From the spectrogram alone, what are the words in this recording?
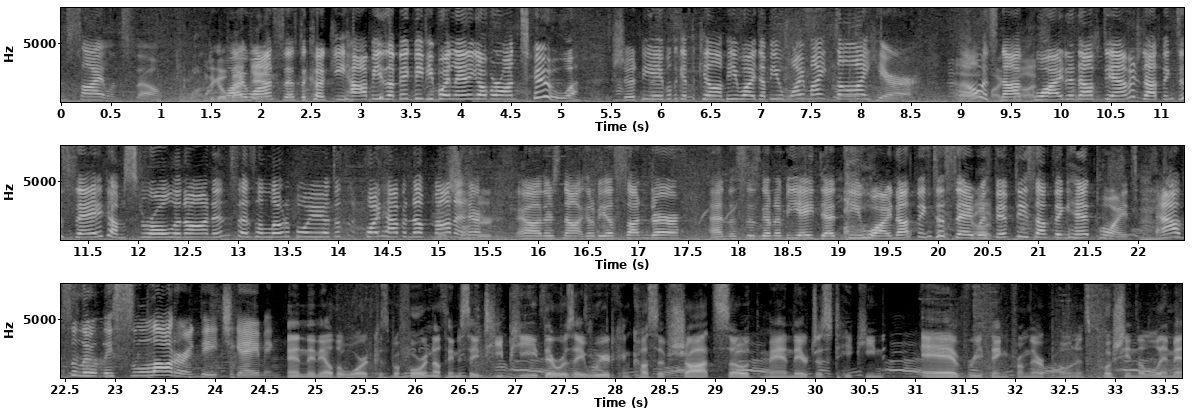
in silence, though. He wanted to go Why back wants in. this? The cookie hobby is a big beefy boy landing over on two. Should be able to get the kill on PYW. Why might die here? No, Oh it's not God. quite enough damage. NothingToSay. Comes strolling on in. Says hello to boy. Doesn't quite have enough No mana here. Uh, there's not going to be a Sunder. And this is going to be a dead DY. NothingToSay with 50-something hit points. Absolutely slaughtering Vici Gaming. And they nailed the ward because before NothingToSay TP, there was a weird concussive shot. So man, they're just taking everything from their opponents, pushing the limit.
